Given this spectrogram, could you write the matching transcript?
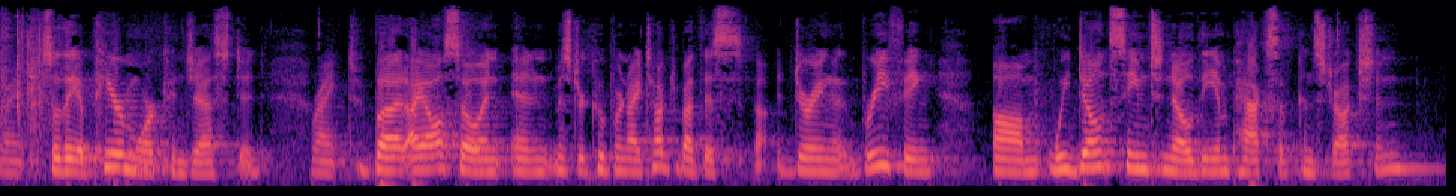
Right. So they appear more congested. Right. But I also, and, and Mr. Cooper and I talked about this uh, during a briefing, um, we don't seem to know the impacts of construction,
